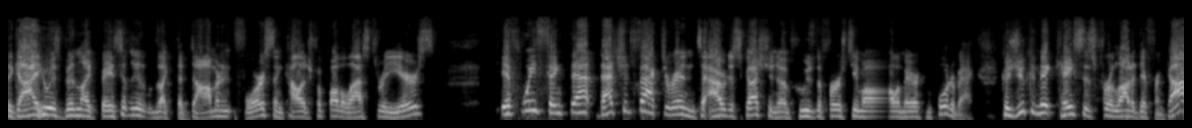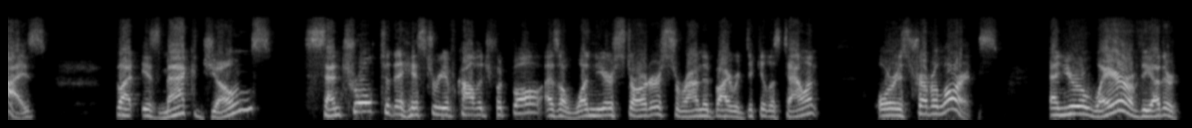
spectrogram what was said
The guy who has been like basically like the dominant force in college football the last three years. If we think that, that should factor into our discussion of who's the first team All American quarterback. Because you can make cases for a lot of different guys, but is Mac Jones central to the history of college football as a one year starter surrounded by ridiculous talent? Or is Trevor Lawrence? And you're aware of the other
